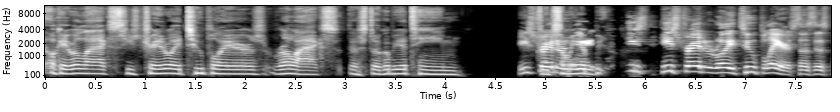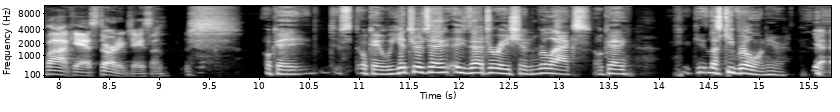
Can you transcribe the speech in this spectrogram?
Okay, relax. He's traded away two players. Relax. There's still gonna be a team. He's traded away. Your... He's he's traded away two players since this podcast started, Jason. Okay, just okay. We get your exaggeration. Relax. Okay, let's keep rolling here. yeah,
